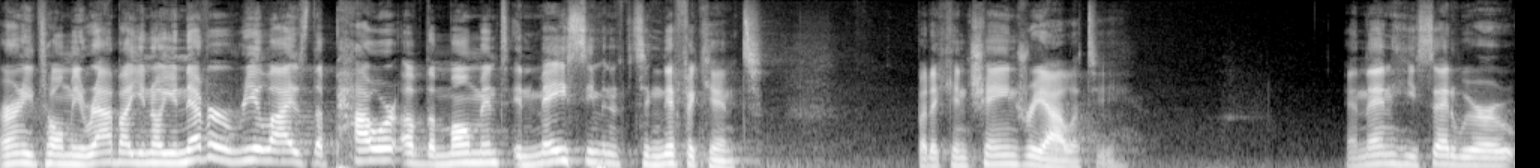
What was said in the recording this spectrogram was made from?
Ernie told me, Rabbi, you know, you never realize the power of the moment. It may seem insignificant, but it can change reality. And then he said we were,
